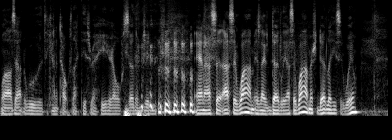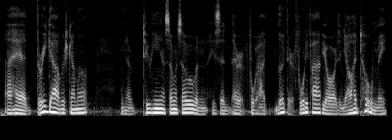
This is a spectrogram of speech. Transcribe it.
while I was out in the woods. He kind of talks like this right here, old Southern gentleman. and I said I said why? His name's Dudley. I said why, Mr. Dudley? He said well, I had three gobblers come up. You know, two hens, so and so, and he said they were at four. I looked, they were at 45 yards, and y'all had told me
